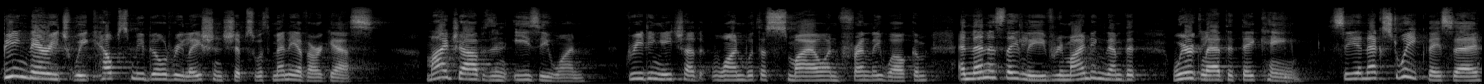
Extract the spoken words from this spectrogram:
Being there each week helps me build relationships with many of our guests. My job is an easy one greeting each other one with a smile and friendly welcome, and then as they leave, reminding them that we're glad that they came. See you next week, they say.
